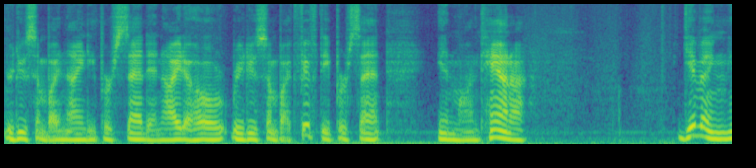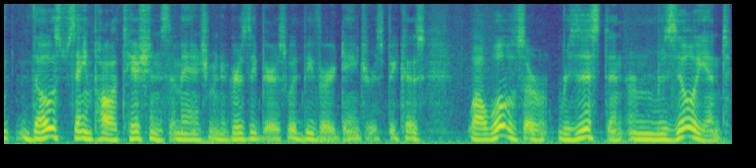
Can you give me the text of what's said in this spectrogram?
reduce them by 90% in Idaho, reduce them by 50% in Montana, giving those same politicians the management of grizzly bears would be very dangerous because while wolves are resistant and resilient,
